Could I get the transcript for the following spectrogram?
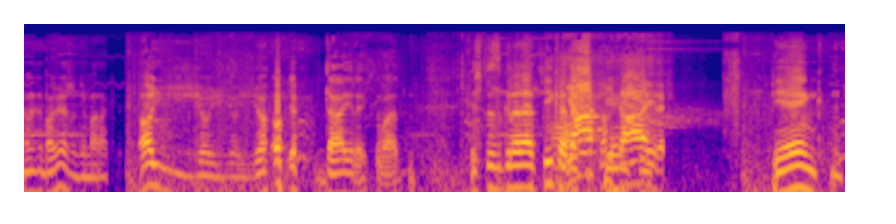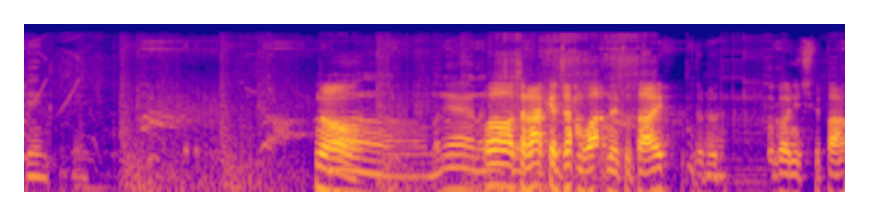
Ale chyba wie, że nie ma rakiet. Oj, oj, oj, oj, oj, direct ładny. Jeszcze z granacika. taki piękny. Piękny, piękny, piękny. No. O, no nie, no O, nie, ten racket jump ładny tutaj, żeby Tak. pogonić typa.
